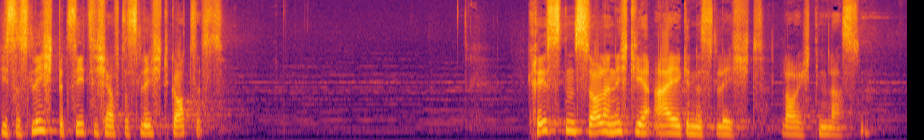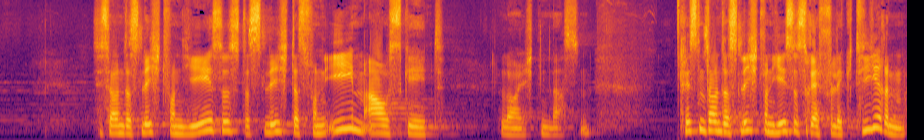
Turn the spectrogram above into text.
dieses Licht bezieht sich auf das Licht Gottes. Christen sollen nicht ihr eigenes Licht leuchten lassen. Sie sollen das Licht von Jesus, das Licht, das von ihm ausgeht, leuchten lassen. Christen sollen das Licht von Jesus reflektieren,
